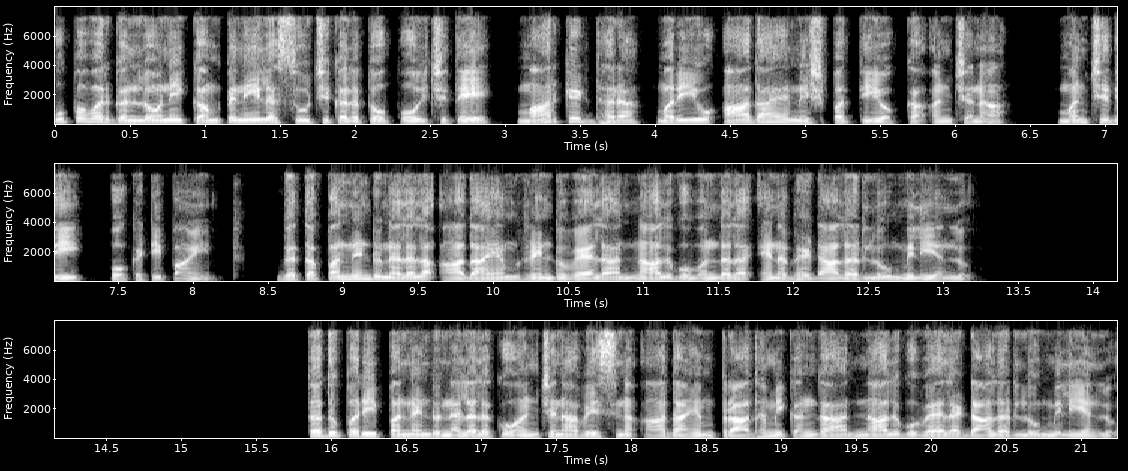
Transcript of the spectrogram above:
ఉపవర్గంలోని కంపెనీల సూచికలతో పోల్చితే మార్కెట్ ధర మరియు ఆదాయ నిష్పత్తి యొక్క అంచనా మంచిది ఒకటి పాయింట్. గత పన్నెండు నెలల ఆదాయం రెండు వేల నాలుగు వందల ఎనభై డాలర్లు మిలియన్లు. తదుపరి పన్నెండు నెలలకు అంచనా వేసిన ఆదాయం ప్రాథమికంగా నాలుగు వేల డాలర్లు మిలియన్లు.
